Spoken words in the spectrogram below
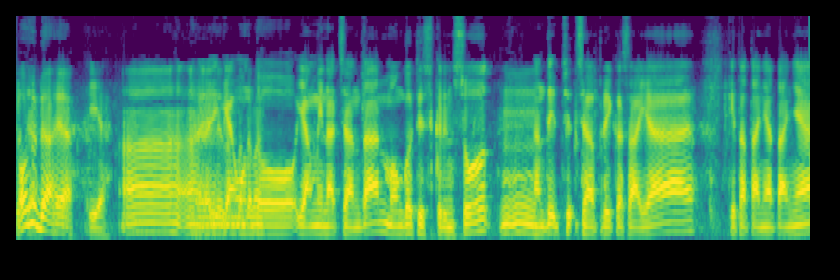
Oh, sudah ya. Iya. Ah, ah, Jadi ini yang teman-teman. untuk yang minat jantan, monggo di screenshot, Mm-mm. nanti j- japri ke saya, kita tanya-tanya,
